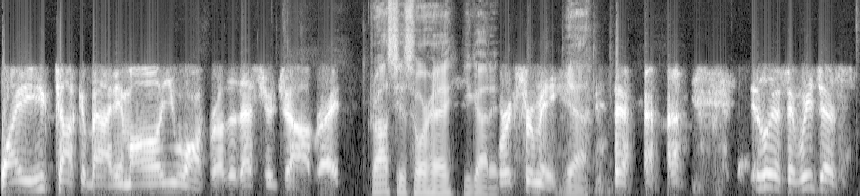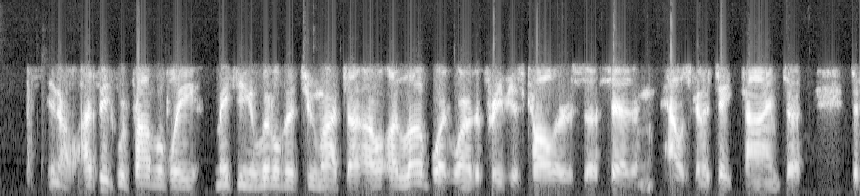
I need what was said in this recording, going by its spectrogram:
Why do you talk about him all you want, brother? That's your job, right? Gracias, Jorge. You got it. Works for me. Yeah. Listen, we just, you know, I think we're probably making a little bit too much. I, I, I love what one of the previous callers uh, said and how it's going to take time to to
